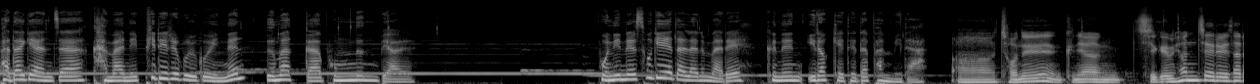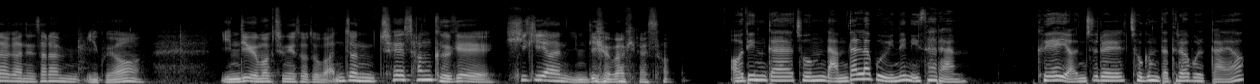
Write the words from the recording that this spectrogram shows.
바닥에 앉아 가만히 피리를 불고 있는 음악가 봄눈별. 본인을 소개해달라는 말에 그는 이렇게 대답합니다. 아, 저는 그냥 지금 현재를 살아가는 사람이고요. 인디 음악 중에서도 완전 최상극의 희귀한 인디 음악이라서 어딘가 좀 남달라 보이는 이 사람. 그의 연주를 조금 더 들어볼까요?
